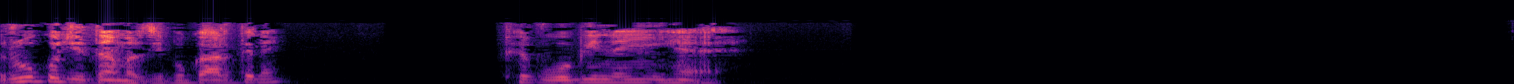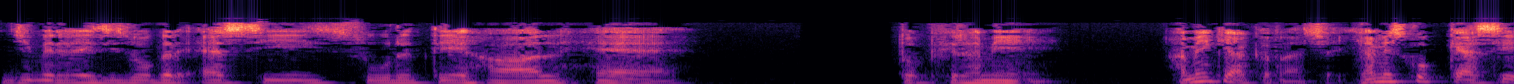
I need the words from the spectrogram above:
रूह को जितना मर्ज़ी पुकारते नहीं फिर वो भी नहीं है। जी मेरे अजीजों, अगर ऐसी सूरत हाल है तो फिर हमें हमें क्या करना चाहिए? हम इसको कैसे,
